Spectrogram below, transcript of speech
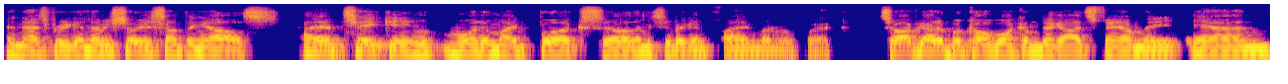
And that's pretty good. Let me show you something else. I am taking one of my books. So let me see if I can find one real quick. So I've got a book called Welcome to God's Family, and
